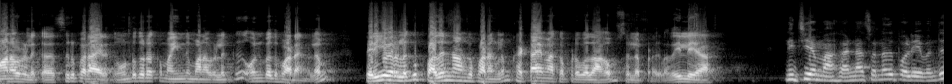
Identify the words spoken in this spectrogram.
மாணவர்களுக்கு அதாவது சிறுபராயிரத்து ஒன்று தொடக்கம் ஐந்து மாணவர்களுக்கு ஒன்பது பாடங்களும் பெரியவர்களுக்கு பதினான்கு பாடங்களும் கட்டாயமாக்கப்படுவதாகவும் சொல்லப்படுகிறது. இல்லையா? நிச்சயமாக. நான் சொன்னது போலே வந்து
